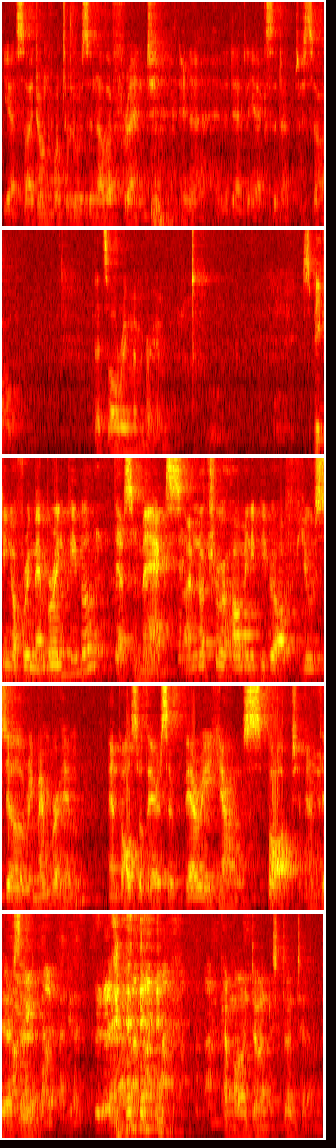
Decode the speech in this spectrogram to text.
yes, I don't want to lose another friend in a, in a deadly accident. So let's all remember him. Speaking of remembering people, there's Max. I'm not sure how many people of you still remember him. And also there's a very young Spot, and there's a... Come on, don't, don't tell him.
